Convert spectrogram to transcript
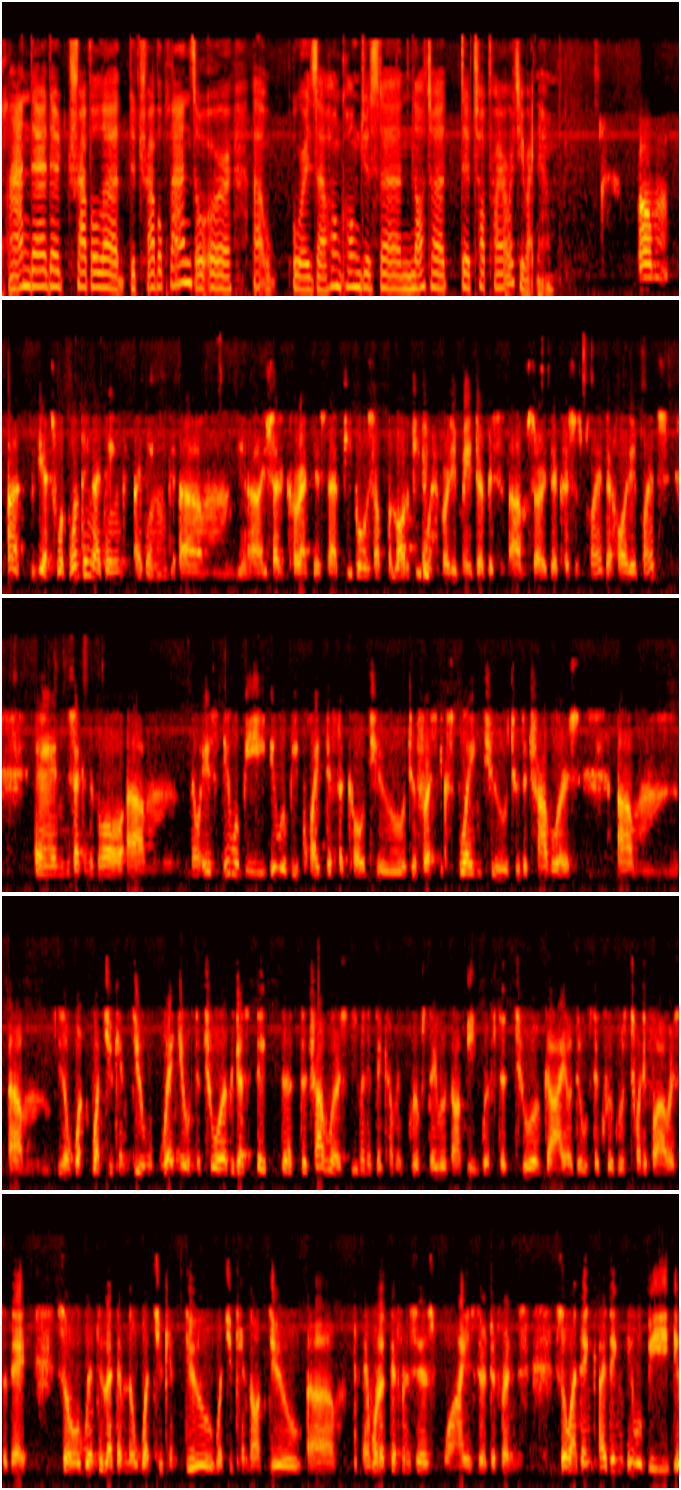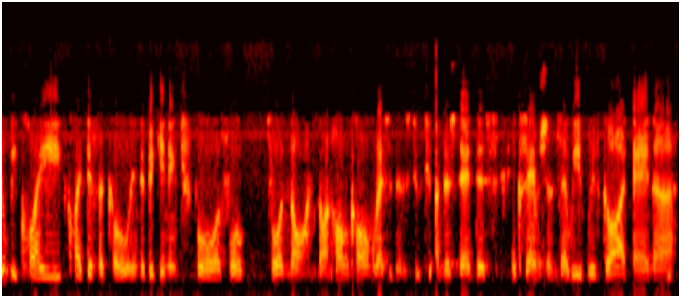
planned their, their travel the travel plans, or or, or is Hong Kong just not the top priority right now? Um, one thing I think I think um, uh, you said correct is that people, a lot of people have already made their business, um, sorry, their Christmas plan, their holiday plans, and second of all, um, you know, it will be it will be quite difficult to to first explain to to the travelers, um, um, you know, what what you can do when you're with the tour because they, the the travelers, even if they come in groups, they will not be with the tour guide or the, with the crew group 24 hours a day. So we have to let them know what you can do, what you cannot do, um, and what the difference is. Why is there a difference? So I think I think it will be it will be quite quite difficult in the beginning for for for non non Hong Kong residents to, to understand this exemptions that we've we've got and uh,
